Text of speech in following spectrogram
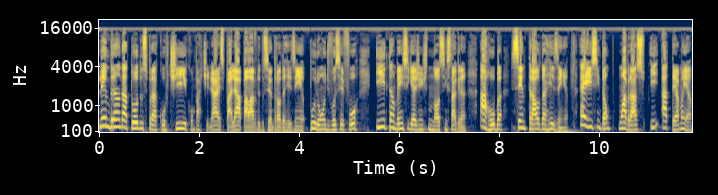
Lembrando a todos para curtir, compartilhar, espalhar a palavra do Central da Resenha por onde você for e também seguir a gente no nosso Instagram, arroba Central da Resenha. É isso então, um abraço e até amanhã.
